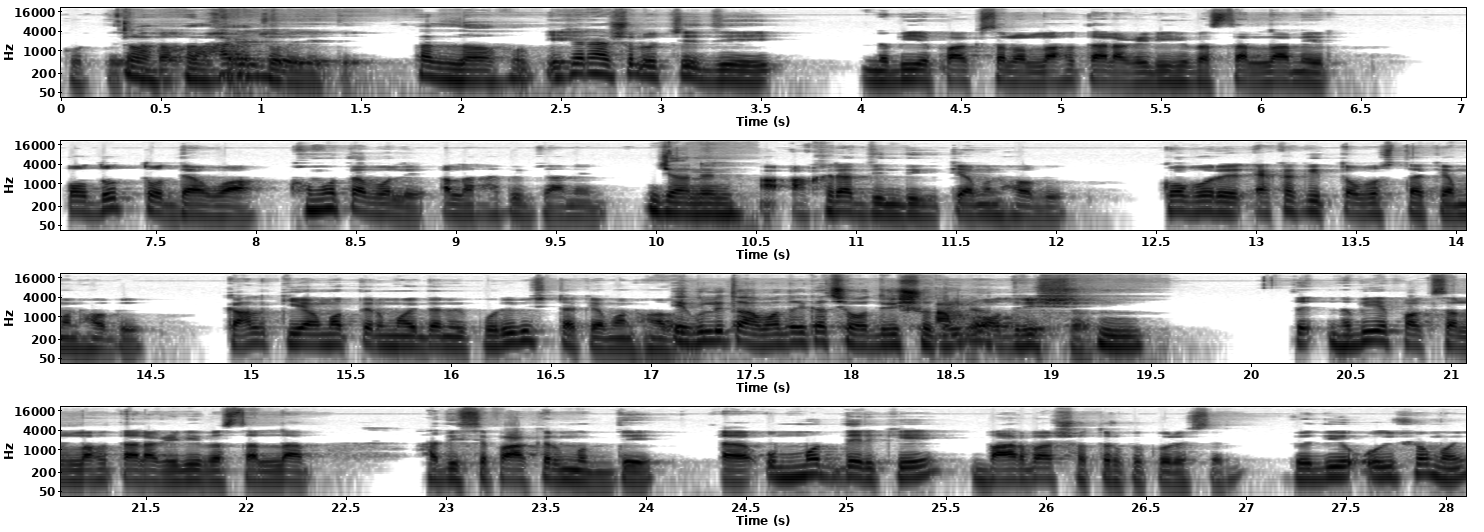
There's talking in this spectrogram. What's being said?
করতে পাহাড়ে। চলে যেতে। আল্লাহ এখানে আসলে হচ্ছে যে নবী পাক সাল্লাহ তালাসাল্লামের প্রদত্ত দেওয়া ক্ষমতা বলে আল্লাহ হাবিব জানেন। জানেন। আখেরাত জিন্দিগি কেমন হবে? কবরের একাকিত্ব অবস্থা কেমন হবে? কাল কিয়ামতের ময়দানের পরিবেশটা কেমন হবে? এগুলি তো আমাদের কাছে অদৃশ্য অদৃশ্য। নবী পাক সাল্লাহ তালা আলী বাসাল্লাম হাদিসে পাকের মধ্যে আহ, উম্মতদেরকে বারবার সতর্ক করেছেন। যদিও ওই সময়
